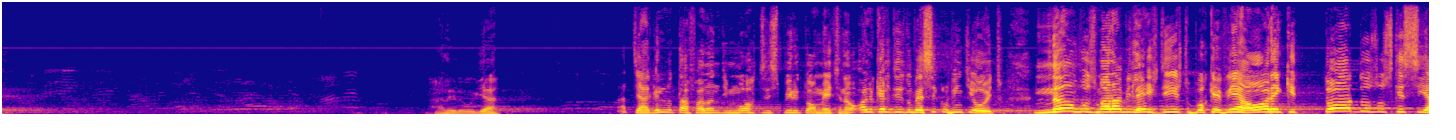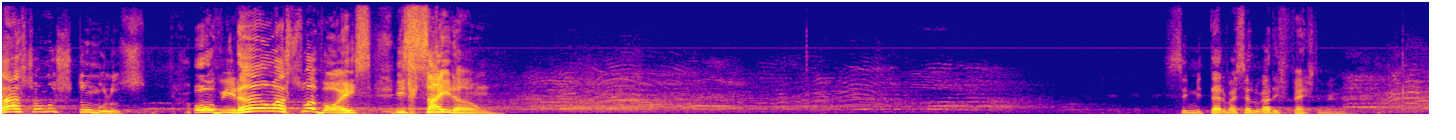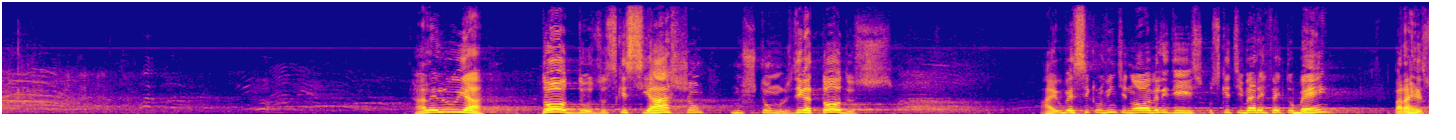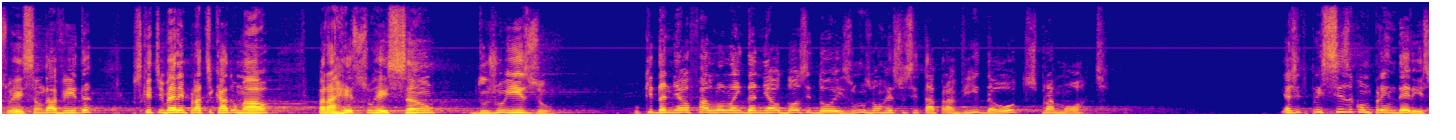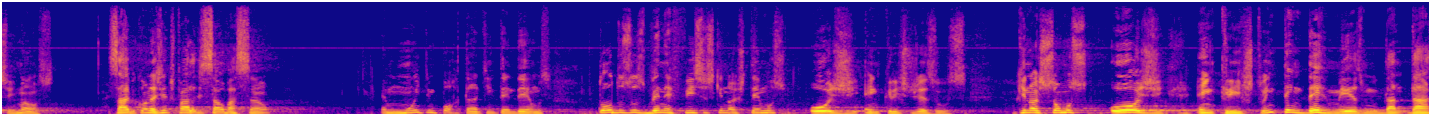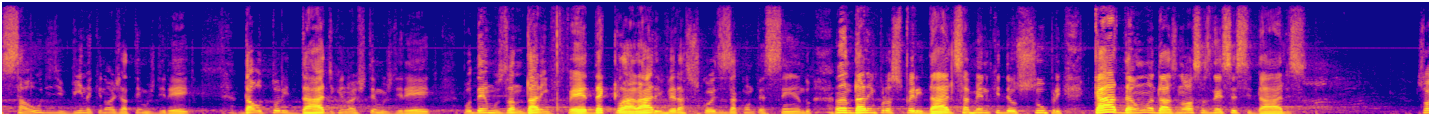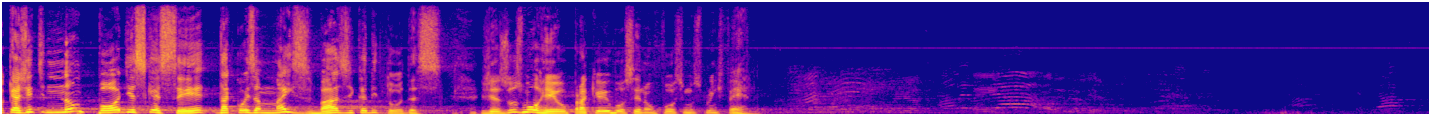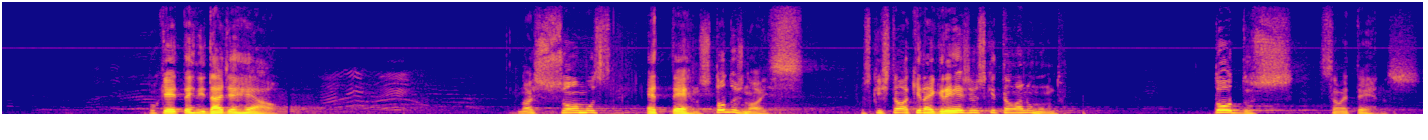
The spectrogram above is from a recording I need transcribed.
Aleluia. Ah, Tiago, ele não está falando de mortos espiritualmente, não. Olha o que ele diz no versículo 28. Não vos maravilheis disto, porque vem a hora em que todos os que se acham nos túmulos ouvirão a sua voz e sairão. Cemitério vai ser lugar de festa, meu irmão. Aleluia! Todos os que se acham nos túmulos. Diga todos. Aí o versículo 29 ele diz: Os que tiverem feito bem para a ressurreição da vida, os que tiverem praticado mal para a ressurreição do juízo. O que Daniel falou lá em Daniel 12, 2: uns vão ressuscitar para a vida, outros para a morte. E a gente precisa compreender isso, irmãos. Sabe, quando a gente fala de salvação, é muito importante entendermos todos os benefícios que nós temos hoje em Cristo Jesus. O que nós somos hoje em Cristo. Entender mesmo da, da saúde divina que nós já temos direito, da autoridade que nós temos direito. Podemos andar em fé, declarar e ver as coisas acontecendo, andar em prosperidade, sabendo que Deus supre cada uma das nossas necessidades. Só que a gente não pode esquecer da coisa mais básica de todas Jesus morreu para que eu e você não fôssemos para o inferno. Porque a eternidade é real. Nós somos eternos, todos nós. Os que estão aqui na igreja e os que estão lá no mundo. Todos são eternos.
